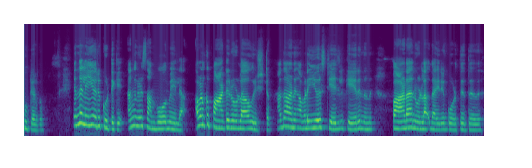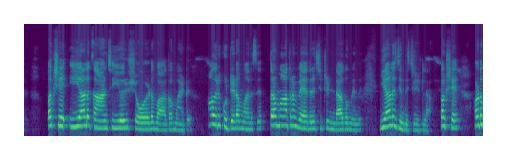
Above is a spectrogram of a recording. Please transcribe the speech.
കുട്ടികൾക്കും. എന്നാൽ ഈ ഒരു കുട്ടിക്ക് അങ്ങനെ ഒരു സംഭവമേ ഇല്ല. അവൾക്ക് പാട്ടിനോടുള്ള ആ ഒരു ഇഷ്ടം. അതാണ് അവൾ ഈ ഒരു സ്റ്റേജിൽ കയറി നിന്ന് പാടാനുള്ള ധൈര്യം കൊടുത്തെത്തിയത് പക്ഷേ ഇയാൾ കാണിച്ച ഈ ഒരു ഷോയുടെ ഭാഗമായിട്ട് ആ ഒരു കുട്ടിയുടെ മനസ്സ് എത്രമാത്രം വേദനിച്ചിട്ടുണ്ടാകുമെന്ന് ഇയാൾ ചിന്തിച്ചിട്ടില്ല. പക്ഷേ അവിടെ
